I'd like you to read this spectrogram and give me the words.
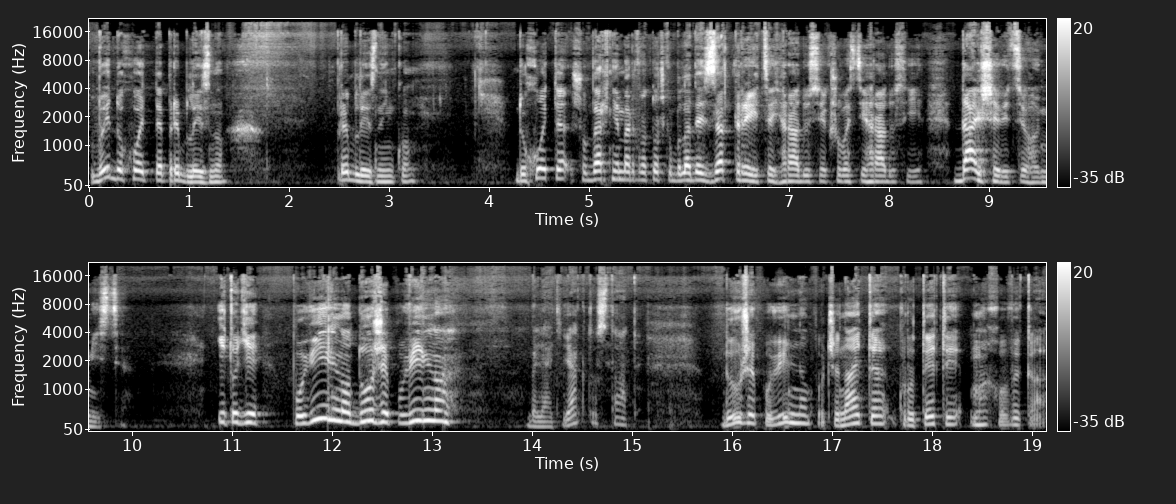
Ви доходьте приблизно. Приблизненько. Доходьте, щоб верхня мертва точка була десь за 30 градусів, якщо у вас ці градуси є. Далі від цього місця. І тоді повільно, дуже повільно. Блять, як то стати? Дуже повільно починайте крутити маховика.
